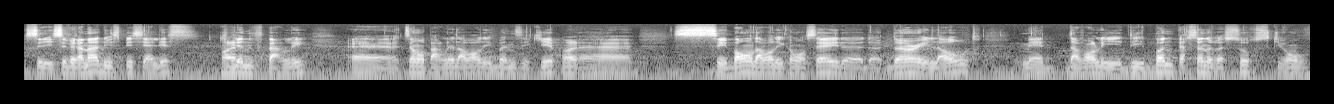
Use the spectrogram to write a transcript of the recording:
c'est vraiment des spécialistes qui Ouais. viennent vous parler. Euh, on parlait d'avoir des bonnes équipes. Ouais. Euh, c'est bon d'avoir des conseils de- de- d'un et l'autre, mais d'avoir des bonnes personnes ressources qui vont vous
